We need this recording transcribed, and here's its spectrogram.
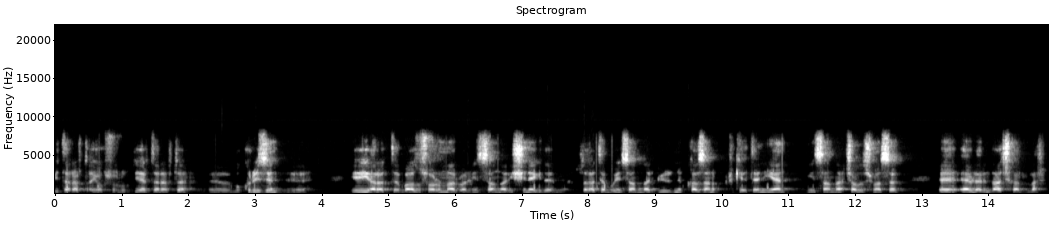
bir tarafta yoksulluk, diğer tarafta e, bu krizin yarattığı bazı sorunlar var. İnsanlar işine gidemiyor. Zaten bu insanlar günlük kazanıp tüketen, yiyen insanlar çalışmasa e, evlerinde aç kalırlar.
